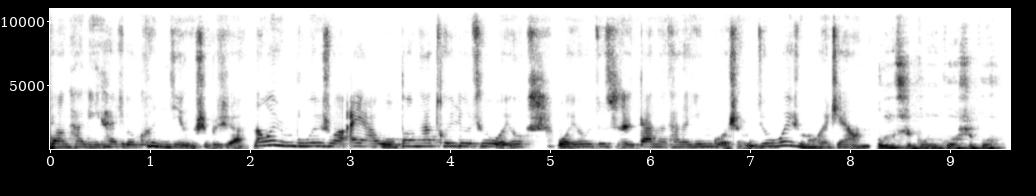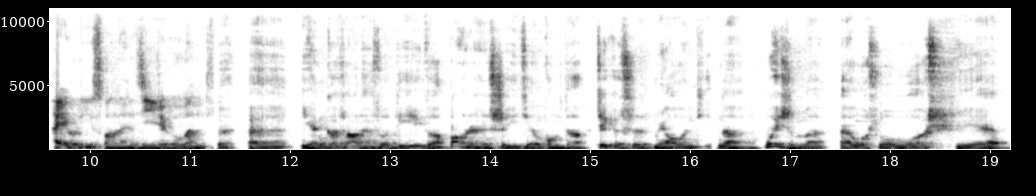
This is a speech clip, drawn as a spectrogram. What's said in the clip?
让他离开这个困境，是不是？那为什么不会说，哎呀，我帮他推这个车，我又我又就是担了他的因果什么？就为什么会这样呢？功是功，过是过。还有力所能及这个问题。对，呃，严格上来说，第一个帮人是一件功德，这个是没有问题。那为什么？呃，我说我学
